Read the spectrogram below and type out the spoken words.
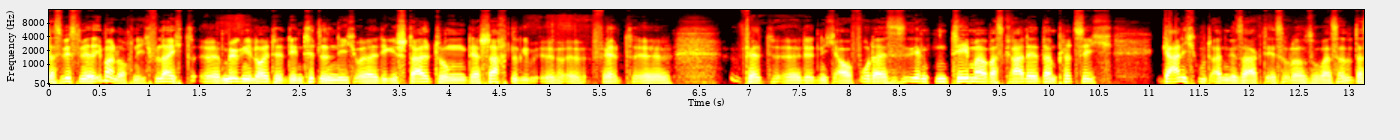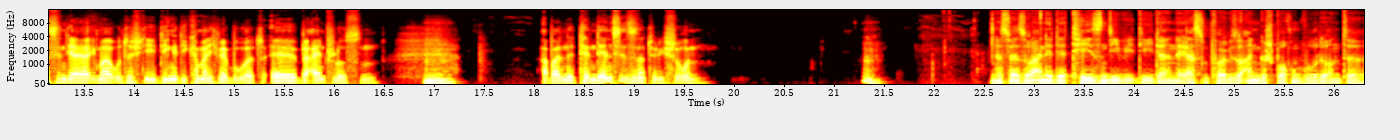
das wissen wir immer noch nicht. Vielleicht äh, mögen die Leute den Titel nicht oder die Gestaltung der Schachtel äh, fällt, äh, fällt äh, nicht auf oder es ist irgendein Thema, was gerade dann plötzlich gar nicht gut angesagt ist oder sowas. Also das sind ja immer unterschiedliche Dinge, die kann man nicht mehr äh, beeinflussen. Hm. Aber eine Tendenz ist es natürlich schon. Das wäre so eine der Thesen, die, die da in der ersten Folge so angesprochen wurde. Und äh,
